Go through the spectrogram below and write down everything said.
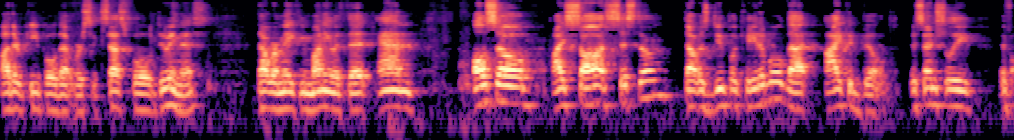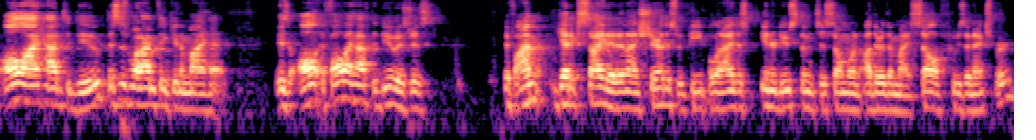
other people that were successful doing this, that were making money with it. And also I saw a system that was duplicatable that I could build. Essentially, if all I had to do, this is what I'm thinking in my head, is all if all I have to do is just if I'm get excited and I share this with people and I just introduce them to someone other than myself who's an expert,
